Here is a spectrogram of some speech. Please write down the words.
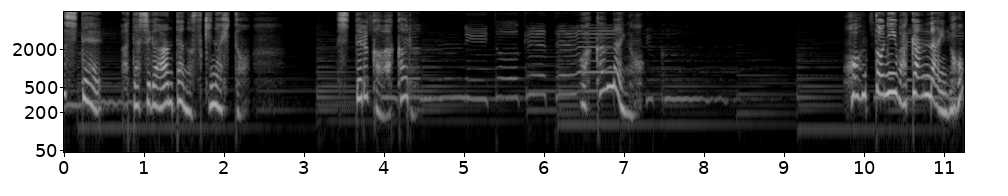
うして私があんたの好きな人知ってるかわかる？わかんないの？本当にわかんないの？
